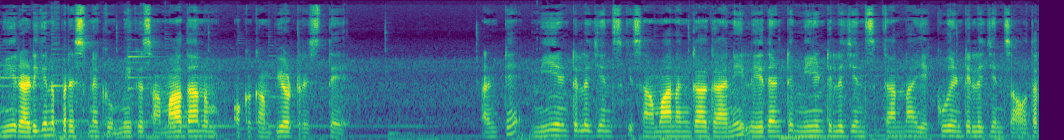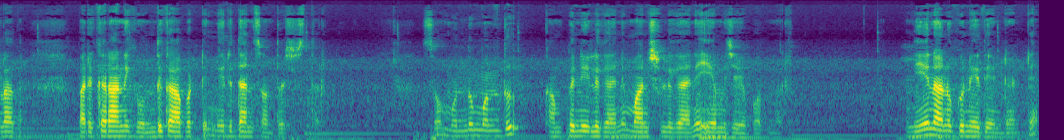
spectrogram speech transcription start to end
మీరు అడిగిన ప్రశ్నకు మీకు సమాధానం ఒక కంప్యూటర్ ఇస్తే అంటే మీ ఇంటెలిజెన్స్కి సమానంగా కానీ లేదంటే మీ ఇంటెలిజెన్స్ కన్నా ఎక్కువ ఇంటెలిజెన్స్ అవతల పరికరానికి ఉంది కాబట్టి మీరు దాన్ని సంతోషిస్తారు. సో ముందు ముందు కంపెనీలు కానీ మనుషులు కానీ ఏమి చేయబోతున్నారు? నేను అనుకునేది ఏంటంటే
